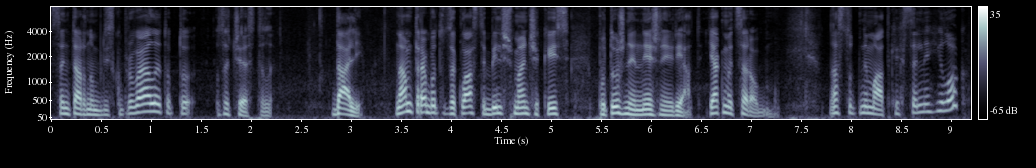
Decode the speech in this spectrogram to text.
Санітарну обрізку провели, тобто зачистили. Далі. Нам треба тут закласти більш-менш якийсь потужний нижній ряд. Як ми це робимо? У нас тут нема таких сильних гілок.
